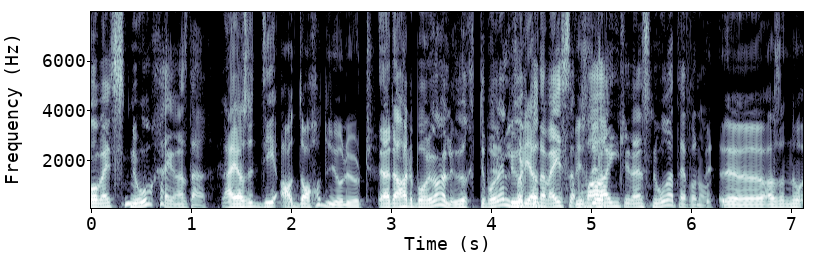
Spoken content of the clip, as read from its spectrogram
år med en snor hengende der. Nei, altså, de, da hadde du jo lurt. Ja, da hadde både vært lurt. Du både lurt Fordi at underveis. Hva du- er egentlig den snora til for noe? Uh, altså, no,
